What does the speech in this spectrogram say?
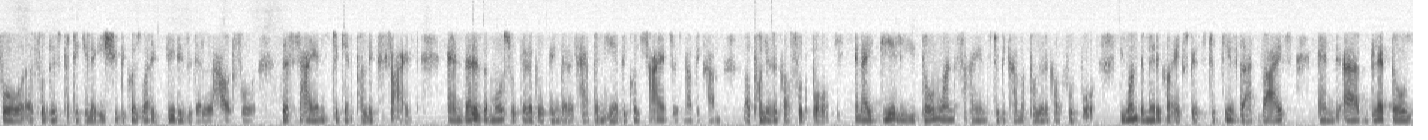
for uh, for this particular issue because what it did is it allowed for the science to get politicized and that is the most regrettable thing that has happened here because science has now become a political football. And ideally, you don't want science to become a political football. You want the medical experts to give the advice and uh, let those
